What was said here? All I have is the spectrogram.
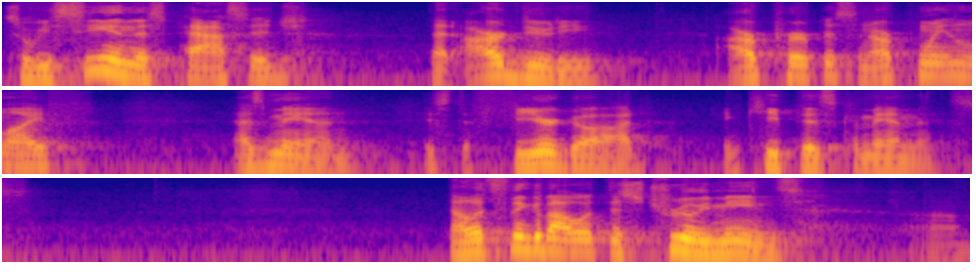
So we see in this passage that our duty, our purpose, and our point in life as man is to fear God and keep his commandments. Now let's think about what this truly means. Um,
